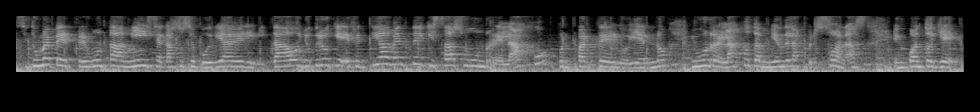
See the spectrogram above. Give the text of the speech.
si tú me preguntas a mí si acaso se podría haber evitado, yo creo que efectivamente quizás hubo un relajo por parte del gobierno y un relajo también de las personas en cuanto que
